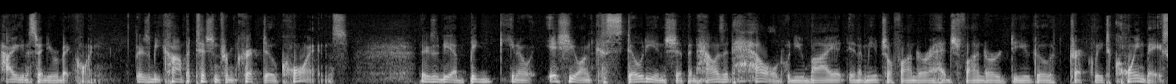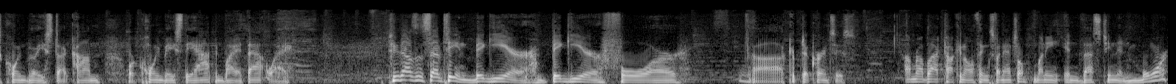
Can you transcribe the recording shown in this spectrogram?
are you going to spend your Bitcoin? There's going to be competition from crypto coins. There's going to be a big, you know, issue on custodianship and how is it held when you buy it in a mutual fund or a hedge fund, or do you go directly to Coinbase, Coinbase.com, or Coinbase the app and buy it that way? 2017, big year, big year for uh, cryptocurrencies. I'm Rob Black, talking all things financial, money, investing, and more.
